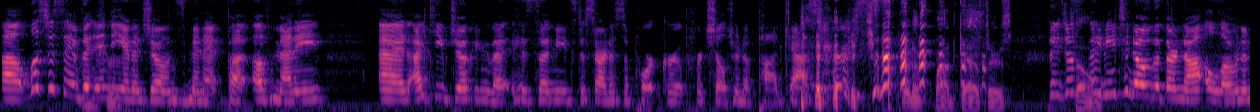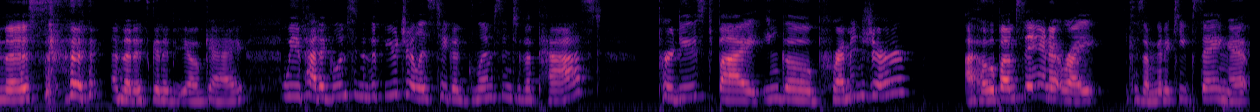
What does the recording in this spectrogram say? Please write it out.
Uh, let's just say of the sure. Indiana Jones minute, but of many. And I keep joking that his son needs to start a support group for children of podcasters. Children of podcasters. they just So- they need to know that they're not alone in this and that it's going to be okay. We've had a glimpse into the future. Let's take a glimpse into the past. Produced by Ingo Preminger. I hope I'm saying it right because I'm going to keep saying it.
